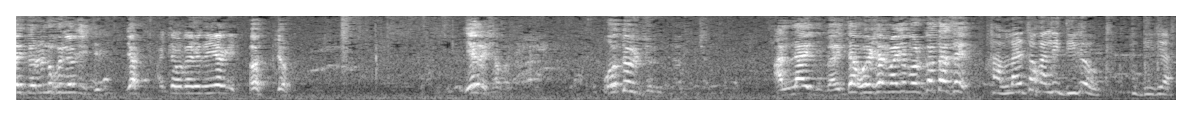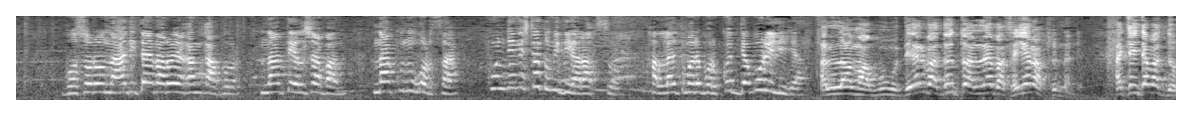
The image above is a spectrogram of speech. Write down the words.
এই তোর নুকুলে দিচ্ছে যা আচ্ছা ওটা দিয়ে আর কি ও, যাও। এ রে সাবানা। না। আল্লাহ দিবা এটা পয়সার মাঝে বরকত আছে। আল্লাহ তো খালি দিলেও দিরা বছরও না দিতে পারো এখন কাপড় না তেল সাবান না কোনো খরচা। কোন জিনিসটা তুমি দিয়া রাখছো? আল্লাহ তোমার বরকত দিয়া পড়ে লিয়া আল্লাহ মাবুদ এর বাদু তো আল্লাহ বাসাইয়া রাখছুন না আচ্ছা এটা বাদ দো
